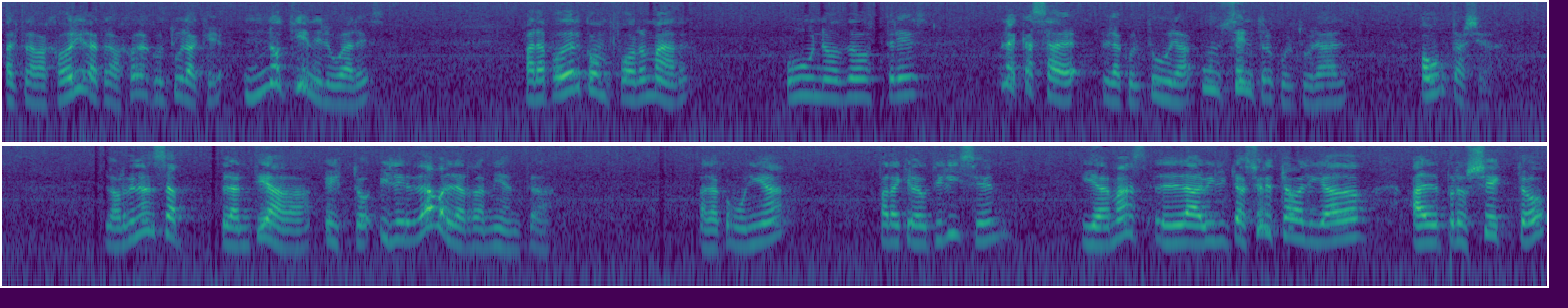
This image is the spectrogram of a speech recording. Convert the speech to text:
al trabajador y a la trabajadora de cultura que no tiene lugares para poder conformar uno, dos, tres, una casa de la cultura, un centro cultural o un taller. La ordenanza planteaba esto y le daba la herramienta a la comunidad para que la utilicen y además la habilitación estaba ligada al proyecto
